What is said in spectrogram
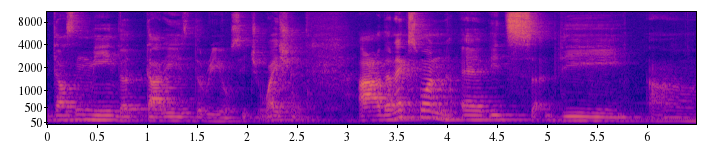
It doesn't mean that that is the real situation. Uh, the next one, uh, it's the um,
